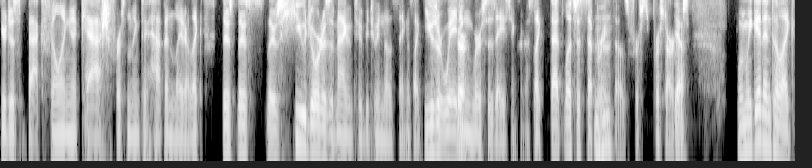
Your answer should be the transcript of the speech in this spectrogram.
you're just backfilling a cache for something to happen later like there's there's there's huge orders of magnitude between those things like user waiting sure. versus asynchronous like that let's just separate mm-hmm. those for for starters yeah. when we get into like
